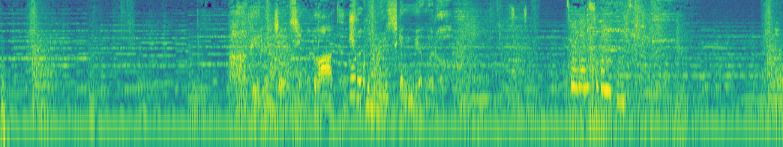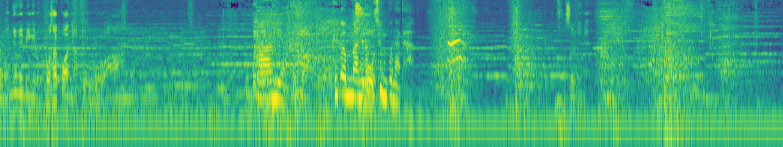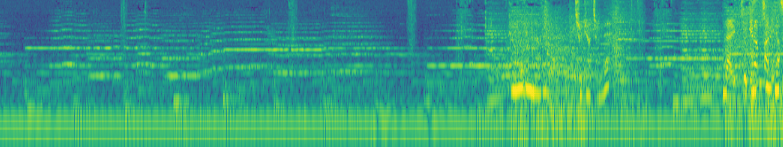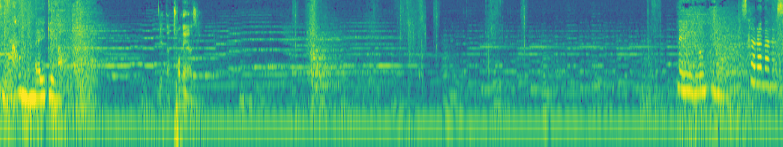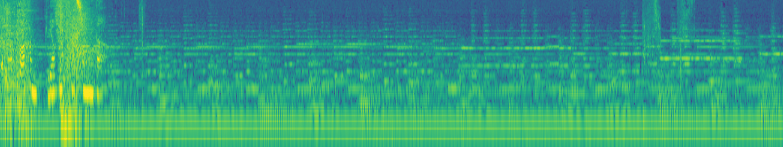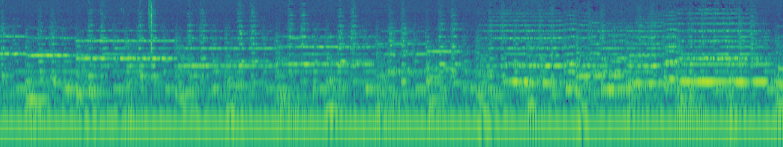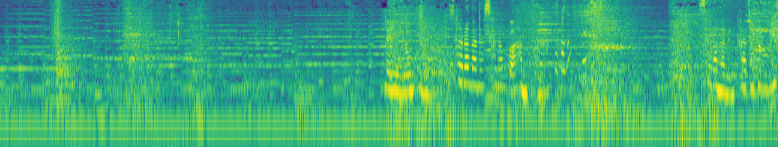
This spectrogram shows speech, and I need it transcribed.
악귀를 재생으로 와 그거를? 죽음을 생명으로. 조련 시간이다. 야, 원념의 빙의로 또살거 아니야 또아. 다음이야. 뭐냐? 그것만으로 수고하네. 충분하다. 거슬리네 죽여줄래? 날 죽이란 말이야. 검은 날개여. 일단 쳐내야지 내 영혼은 사랑하는 사람과 함께 여기까지인가? 내 영혼은 사랑하는 사람과 함께 사랑하는 가족을 위해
